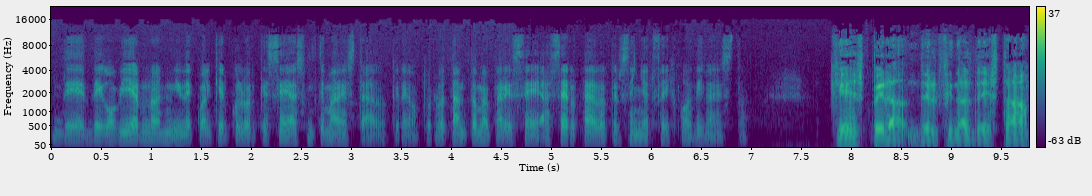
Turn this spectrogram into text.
de, gobiernos ni de cualquier color que sea, es un tema de Estado, creo. Por lo tanto, me parece acertado que el señor Feijóo diga esto. ¿Qué espera del final de esta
